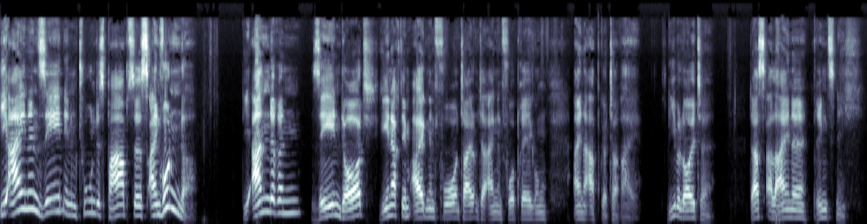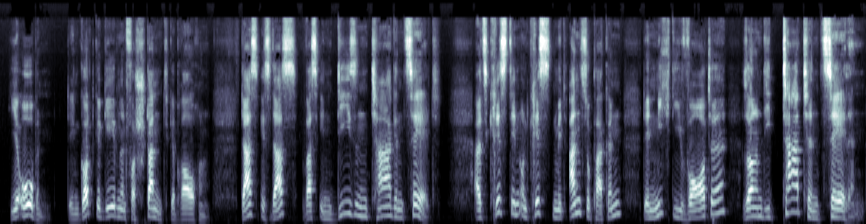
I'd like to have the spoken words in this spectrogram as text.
Die einen sehen in dem Tun des Papstes ein Wunder. Die anderen sehen dort, je nach dem eigenen Vorurteil und der eigenen Vorprägung, eine Abgötterei. Liebe Leute, das alleine bringt's nicht. Hier oben den gottgegebenen Verstand gebrauchen. Das ist das, was in diesen Tagen zählt als Christinnen und Christen mit anzupacken, denn nicht die Worte, sondern die Taten zählen.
